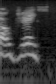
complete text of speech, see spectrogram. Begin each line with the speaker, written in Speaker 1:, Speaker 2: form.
Speaker 1: now, Jace.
